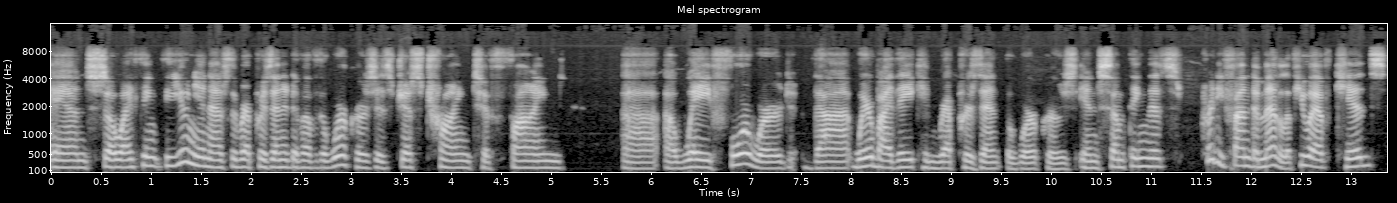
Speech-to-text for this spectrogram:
And so I think the union, as the representative of the workers, is just trying to find uh, a way forward that whereby they can represent the workers in something that's pretty fundamental. If you have kids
